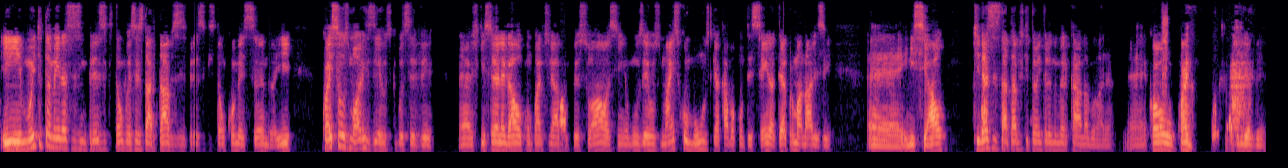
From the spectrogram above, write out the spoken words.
E muito também nessas empresas que estão com essas startups, essas empresas que estão começando aí, quais são os maiores erros que você vê? É, acho que isso é legal compartilhar com o pessoal, assim, alguns erros mais comuns que acabam acontecendo, até para uma análise é, inicial, que dessas startups que estão entrando no mercado agora, é, qual, qual você poderia ver?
